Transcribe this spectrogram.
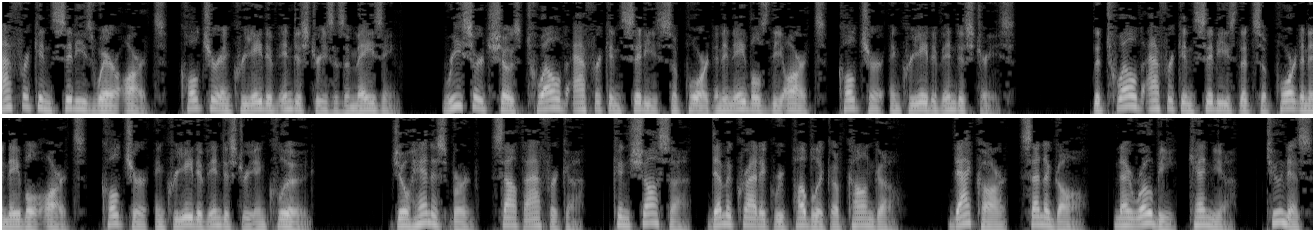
African cities where arts, culture and creative industries is amazing. Research shows 12 African cities support and enables the arts, culture, and creative industries. The 12 African cities that support and enable arts, culture, and creative industry include Johannesburg, South Africa. Kinshasa, Democratic Republic of Congo. Dakar, Senegal. Nairobi, Kenya. Tunis,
